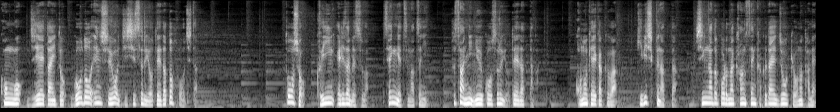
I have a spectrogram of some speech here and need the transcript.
今後自衛隊と合同演習を実施する予定だと報じた。当初、クイーン・エリザベスは先月末にプサンに入港する予定だったが、この計画は厳しくなった新型コロナ感染拡大状況のため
